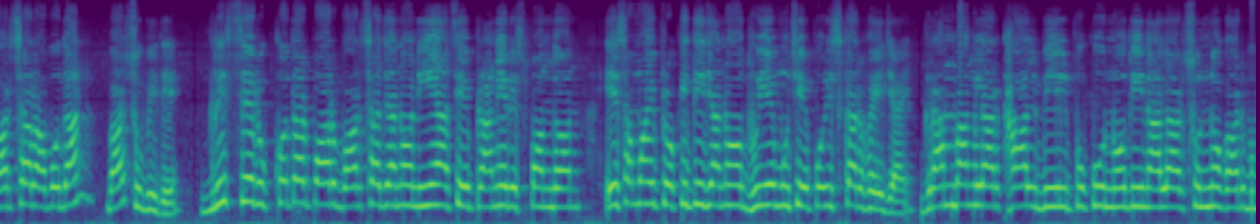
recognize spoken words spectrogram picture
বর্ষার অবদান বা সুবিধে। গ্রীষ্মের রুক্ষতার পর বর্ষা যেন নিয়ে আসে প্রাণের স্পন্দন এ সময় প্রকৃতি যেন ধুয়ে মুছে পরিষ্কার হয়ে যায়। গ্রাম বাংলার খাল, বিল, পুকুর, নদী, নালার শূন্য গর্ভ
